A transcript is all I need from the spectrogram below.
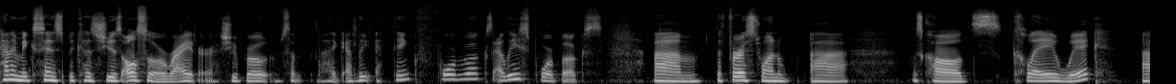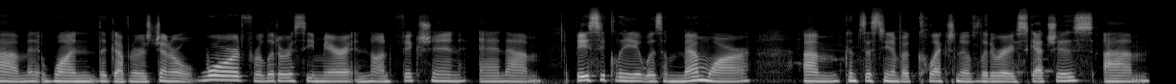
kind of makes sense because she was also a writer. She wrote some like at least I think four books, at least four books. Um, the first one uh, was called Klee Wyck, um, and it won the Governor's General Award for Literacy Merit and Nonfiction. And um, basically, it was a memoir um, consisting of a collection of literary sketches, um,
